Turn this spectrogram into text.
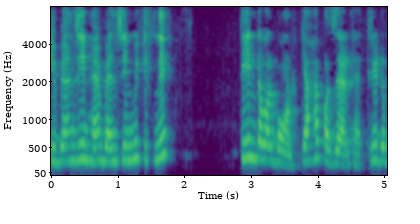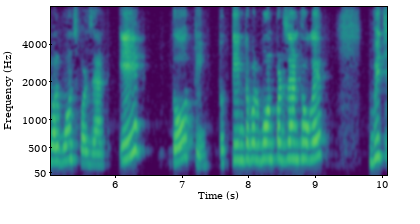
ये बेंजीन है। बेंजीन में कितने? तीन डबल बॉन्ड क्या है? प्रजेंट है। थ्री डबल बॉन्ड प्रेजेंट एक, दो, तीन। तो तीन डबल बॉन्ड प्रेजेंट हो गए। विच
